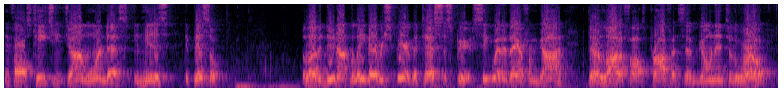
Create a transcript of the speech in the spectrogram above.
and false teaching. John warned us in his epistle Beloved, do not believe every spirit, but test the spirits. See whether they are from God. There are a lot of false prophets that have gone into the world,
